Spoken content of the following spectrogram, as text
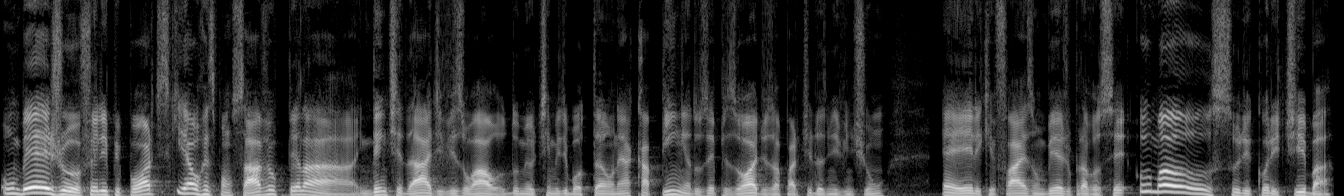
Um beijo, Felipe Portes, que é o responsável pela identidade visual do meu time de botão, né? A capinha dos episódios a partir de 2021 é ele que faz. Um beijo para você, o moço de Curitiba.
